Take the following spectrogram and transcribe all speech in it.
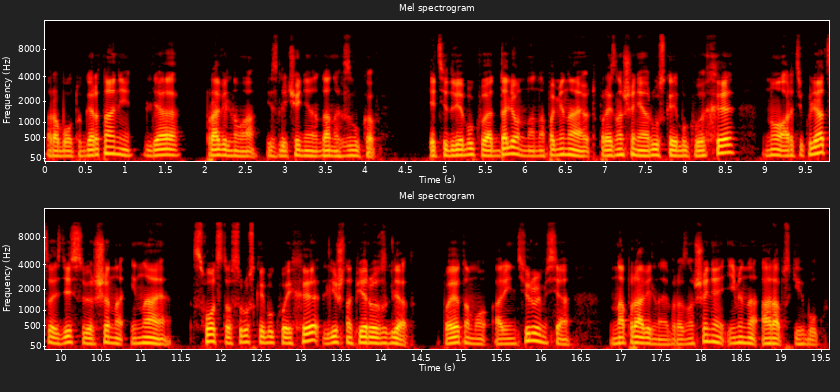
работу гортани для правильного извлечения данных звуков. Эти две буквы отдаленно напоминают произношение русской буквы «х», но артикуляция здесь совершенно иная. Сходство с русской буквой «х» лишь на первый взгляд, поэтому ориентируемся на правильное произношение именно арабских букв.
